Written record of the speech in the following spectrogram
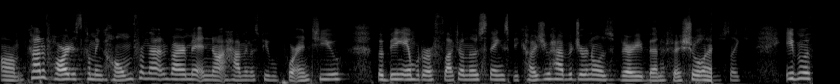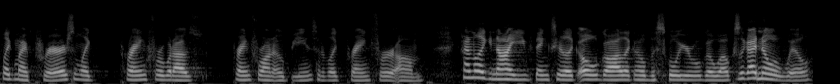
um, kind of hard is coming home from that environment and not having those people pour into you. But being able to reflect on those things because you have a journal is very beneficial. And just like even with like my prayers and like praying for what I was praying for on OB instead of like praying for um, kind of like naive things here, like oh God, like I hope the school year will go well, because like I know it will.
